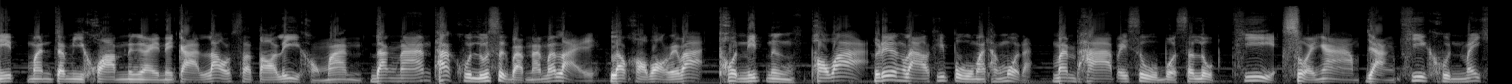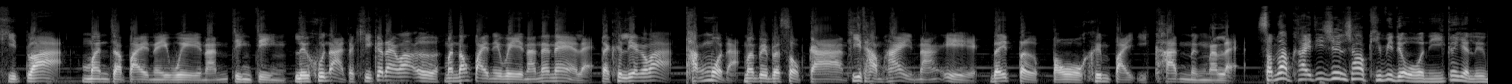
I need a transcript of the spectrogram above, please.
นิดๆ มันจะมีความเหนื่อยในการเล่าสตอรี่ของมัน ดังนั้นถ้าคุณรู้สึกแบบนั้นเมื่อไหร่ เราขอบอกเลยว่าทนนิดนึง เพราะว่าเรื่องราวที่ปูมาทั้งหมดอะ มันพาไปสู่บทสรุปที่สวยงามอย่างที่คุณไม่คิดว่ามันจะไปในเวนั้นจริง ๆ หรือคุณอาจจะคิดก็ได้ว่าเออ มันต้องไปใน way นั้นแน่ๆแหละ แต่คือเรียกว่าทั้งหมดอะ มันเป็นประสบการณ์ที่ทำให้นางเอกได้เติบโตขึ้นไปอีกขั้นหนึ่งนั่นแหละสำหรับใครที่ชื่นชอบคลิปวิดีโอนี้ก็อย่าลืม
